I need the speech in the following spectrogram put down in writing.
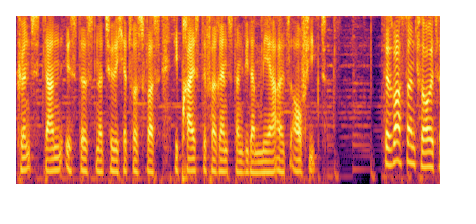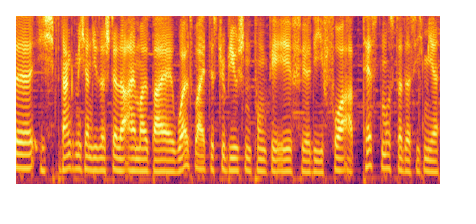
könnt, dann ist das natürlich etwas, was die Preisdifferenz dann wieder mehr als aufwiegt. Das war's dann für heute. Ich bedanke mich an dieser Stelle einmal bei worldwidedistribution.de für die Vorab-Testmuster, dass ich mir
